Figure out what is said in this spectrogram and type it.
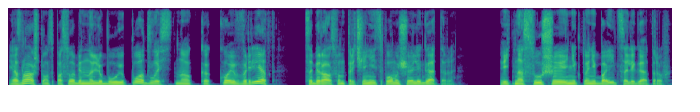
Я знал, что он способен на любую подлость, но какой вред собирался он причинить с помощью аллигатора? Ведь на суше никто не боится аллигаторов.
